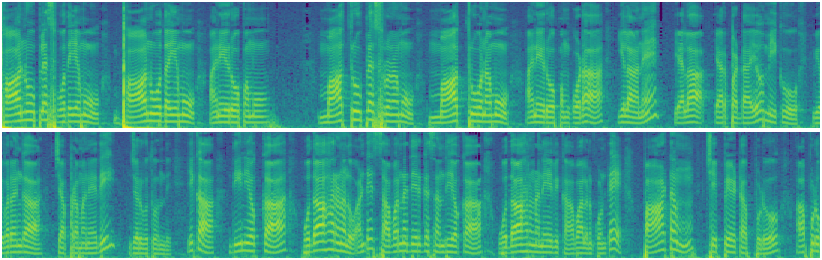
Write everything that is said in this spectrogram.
భాను ప్లస్ ఉదయము భానుదయము అనే రూపము మాతృ ప్లస్ రుణము మాతృణము అనే రూపం కూడా ఇలానే ఎలా ఏర్పడ్డాయో మీకు వివరంగా చెప్పడం అనేది జరుగుతుంది. ఇక దీని యొక్క ఉదాహరణలు అంటే సవర్ణ దీర్ఘ సంధి యొక్క ఉదాహరణ అనేవి కావాలనుకుంటే పాఠం చెప్పేటప్పుడు అప్పుడు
